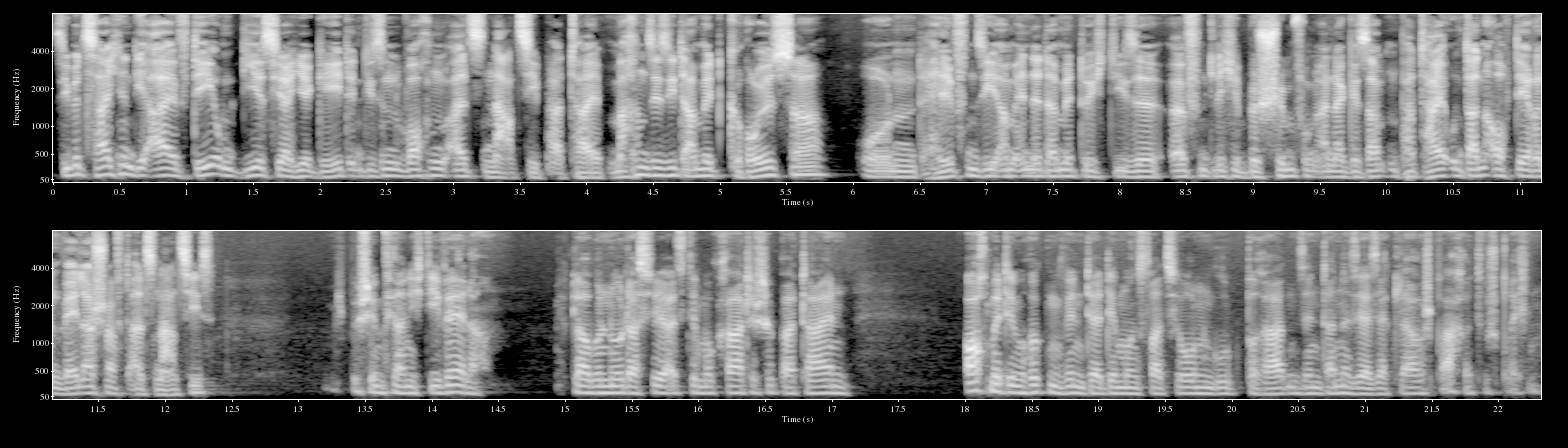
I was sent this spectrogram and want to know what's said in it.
Sie bezeichnen die AfD, um die es ja hier geht, in diesen Wochen als Nazi-Partei. Machen Sie sie damit größer und helfen Sie am Ende damit durch diese öffentliche Beschimpfung einer gesamten Partei und dann auch deren Wählerschaft als Nazis? Ich beschimpfe ja nicht die Wähler. Ich glaube nur, dass wir als demokratische Parteien auch mit dem Rückenwind der Demonstrationen gut beraten sind, dann eine sehr, sehr klare Sprache zu sprechen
